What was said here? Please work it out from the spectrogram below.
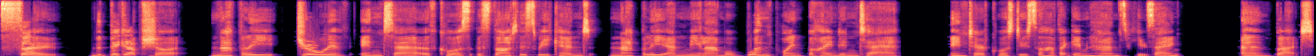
So the big upshot, Napoli draw with Inter, of course, at the start of this weekend, Napoli and Milan were one point behind Inter. Inter, of course, do still have that game in hand, we keep saying. Um, but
